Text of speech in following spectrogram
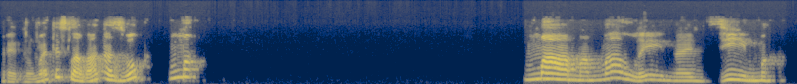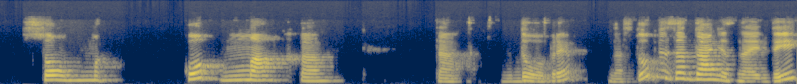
Придумайте слова на звук М. Мама, малина, дім, сом, комаха. Так, добре. Наступне завдання знайди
